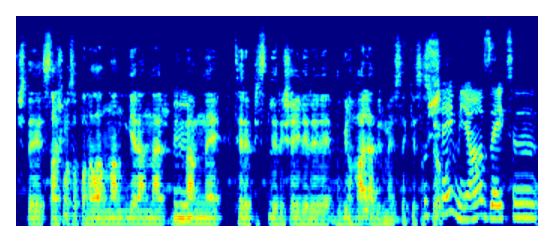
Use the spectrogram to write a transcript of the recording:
işte saçma sapan alandan gelenler, bilmem ne terapistleri, şeyleri bugün hala bir meslek Bu yasası yok. şey mi ya? Zeytin...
